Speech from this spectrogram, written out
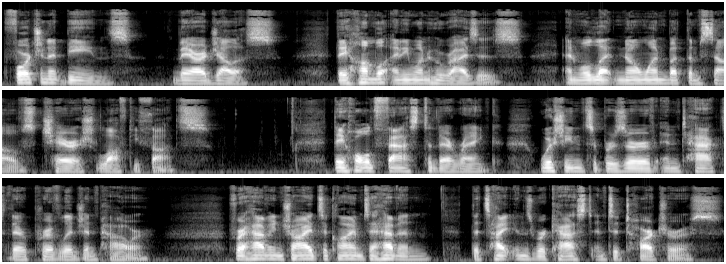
Fortunate beings, they are jealous. They humble anyone who rises, and will let no one but themselves cherish lofty thoughts. They hold fast to their rank, wishing to preserve intact their privilege and power. For having tried to climb to heaven, the Titans were cast into Tartarus,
